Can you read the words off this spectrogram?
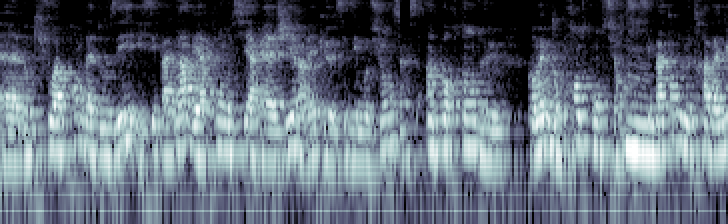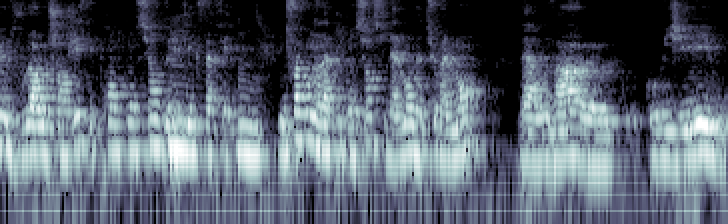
Euh, donc il faut apprendre à doser et c'est pas grave et apprendre aussi à réagir avec ses émotions. C'est important de quand même d'en prendre conscience. Hmm. C'est pas tant de le travailler ou de vouloir le changer, c'est de prendre conscience de l'effet hmm. que ça fait. Une fois qu'on en a pris conscience, finalement, naturellement, ben, on va corriger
